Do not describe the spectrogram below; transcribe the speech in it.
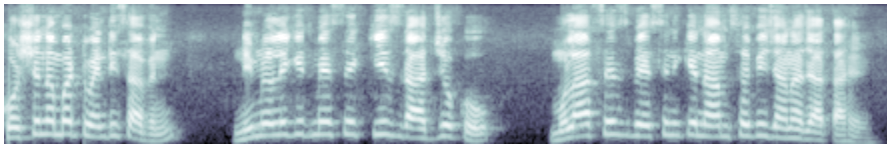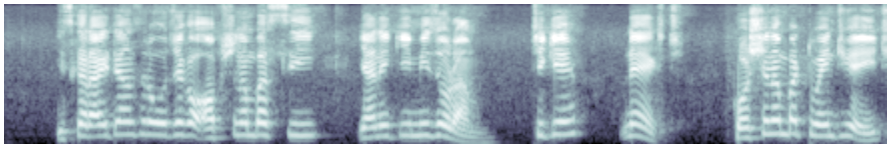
question number twenty seven निम्नलिखित में से किस राज्यों को मोलासेस बेसिन के नाम से भी जाना जाता है? इसका राइट आंसर हो जाएगा ऑप्शन नंबर सी यानी कि मिजोरम। ठीक है next question number twenty eight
